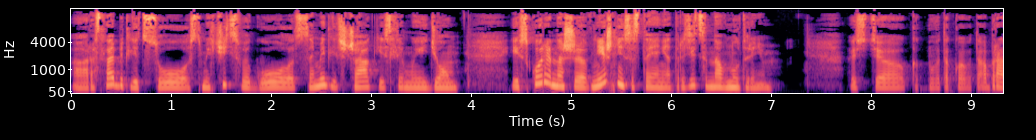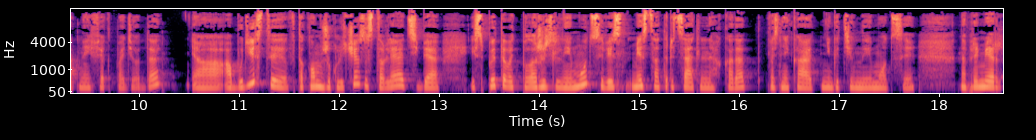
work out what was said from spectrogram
А, расслабить лицо, смягчить свой голос, замедлить шаг, если мы идем. И вскоре наше внешнее состояние отразится на внутреннем. То есть э, как бы вот такой вот обратный эффект пойдет, да? А, а буддисты в таком же ключе заставляют себя испытывать положительные эмоции вместо отрицательных, когда возникают негативные эмоции. Например,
